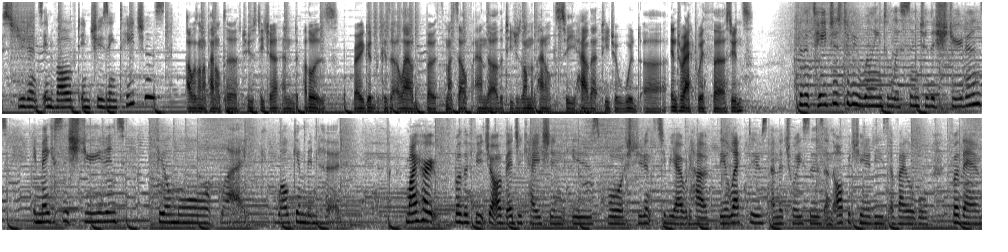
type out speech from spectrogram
students involved in choosing teachers. I was on a panel to choose a teacher and I thought it was very good because it allowed both myself and the other teachers on the panel to see how that teacher would uh, interact with uh, students. For the teachers to be willing to listen to the students, it makes the students feel more like welcomed and heard. My hope for the future of education is for students to be able to have the electives and the choices and the opportunities available for them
